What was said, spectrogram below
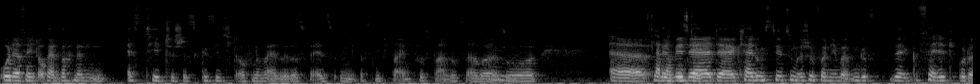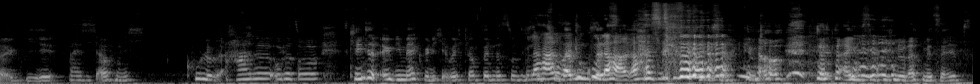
oder vielleicht auch einfach ein ästhetisches Gesicht auf eine Weise. Das wäre jetzt irgendwie was nicht Beeinflussbares, aber mhm. so äh, wenn mir der, der Kleidungsstil zum Beispiel von jemandem ge sehr gefällt oder irgendwie, weiß ich auch nicht, coole Haare oder so. Es klingt halt irgendwie merkwürdig, aber ich glaube, wenn das so sich. Coole Haare, weil du coole Haare hast. ja, genau. Eigentlich suche ich nur nach mir selbst.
